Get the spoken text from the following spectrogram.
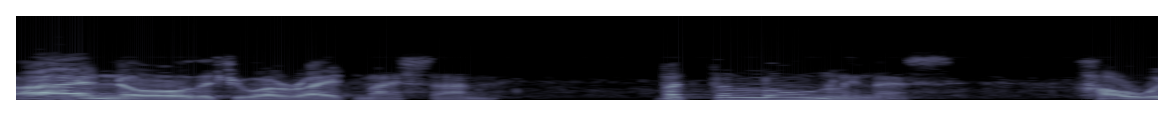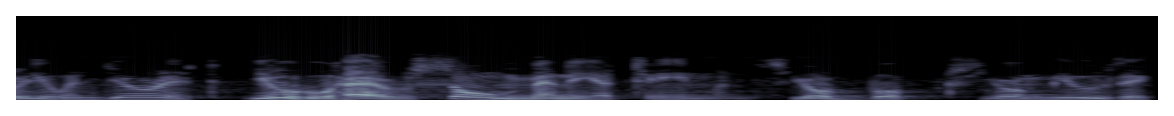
I know that you are right, my son. But the loneliness, how will you endure it? You who have so many attainments, your books, your music.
